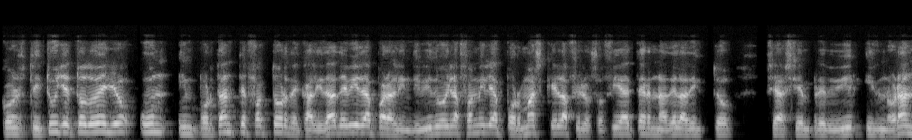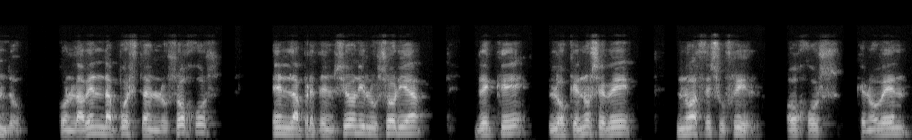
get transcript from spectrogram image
constituye todo ello un importante factor de calidad de vida para el individuo y la familia, por más que la filosofía eterna del adicto sea siempre vivir ignorando, con la venda puesta en los ojos, en la pretensión ilusoria de que lo que no se ve no hace sufrir, ojos que no ven,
